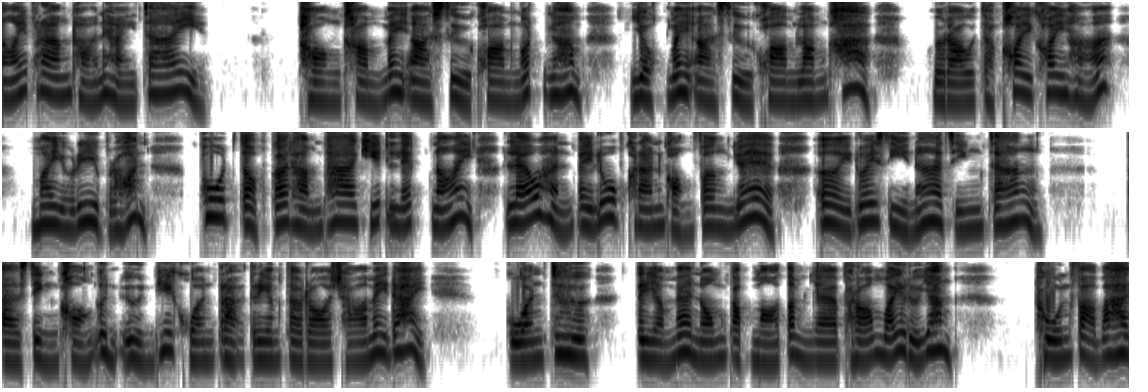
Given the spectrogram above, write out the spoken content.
น้อยๆ พรางถอนหายใจ ทองคำไม่อาจสื่อความงดงามหยกไม่อาจสื่อความล้ำค่า เราจะค่อยๆหา ไม่รีบร้อน พูดจบก็ทำท่าคิดเล็กน้อย แล้วหันไปรูปครันของเฟิงเย่ เอ่ยด้วยสีหน้าจริงจัง แต่สิ่งของอื่นๆที่ควรตระเตรียมจะรอช้าไม่ได้ กวนจือ เตรียมแม่นมกับหมอตำแยพร้อมไว้หรือยัง ทูลฝ่าบาท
